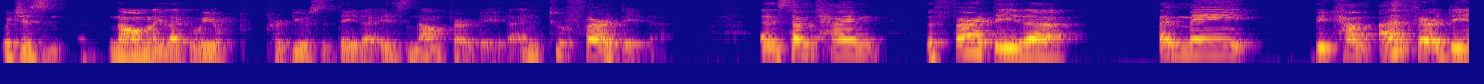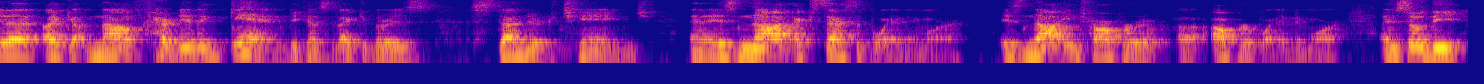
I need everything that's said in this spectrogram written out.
which is normally like we produce data is non-fair data, into fair data, and sometimes the fair data it may become unfair data like non-fair data again because like there is standard change and it is not accessible anymore is not interoperable uh, anymore. And so the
